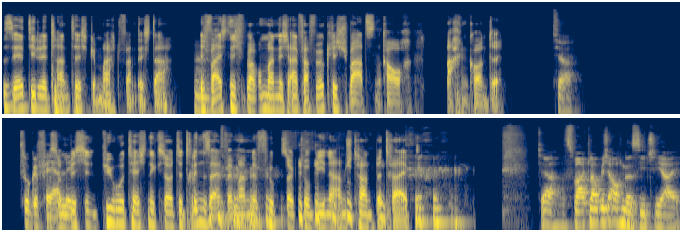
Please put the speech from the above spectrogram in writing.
sehr dilettantisch gemacht, fand ich da. Hm. Ich weiß nicht, warum man nicht einfach wirklich schwarzen Rauch machen konnte. Tja. Zu So ein gefährlich. bisschen Pyrotechnik sollte drin sein, wenn man eine Flugzeugturbine am Strand betreibt. Tja, das war, glaube ich, auch nur CGI.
